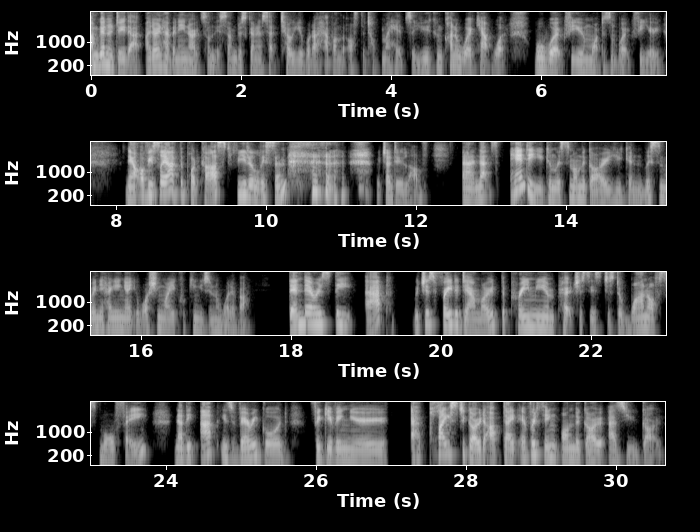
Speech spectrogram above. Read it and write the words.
I'm going to do that. I don't have any notes on this. I'm just going to tell you what I have on the, off the top of my head so you can kind of work out what will work for you and what doesn't work for you. Now, obviously, I have the podcast for you to listen, which I do love. And that's handy. You can listen on the go. You can listen when you're hanging out, you're washing while you're cooking your dinner, whatever. Then there is the app, which is free to download. The premium purchase is just a one off small fee. Now, the app is very good for giving you a place to go to update everything on the go as you go.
